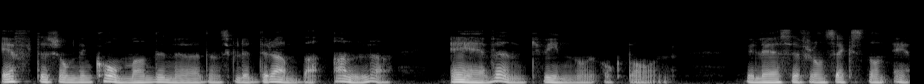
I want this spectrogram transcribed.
eftersom den kommande nöden skulle drabba alla, även kvinnor och barn. Vi läser från 16.1.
